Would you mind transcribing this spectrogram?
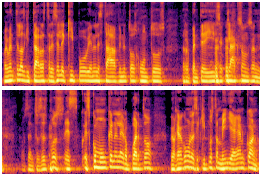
obviamente las guitarras, traes el equipo, viene el staff, vienen todos juntos. De repente ahí dice claxons. en- o sea, entonces, pues es, es común que en el aeropuerto, me imagino como los equipos también llegan con,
